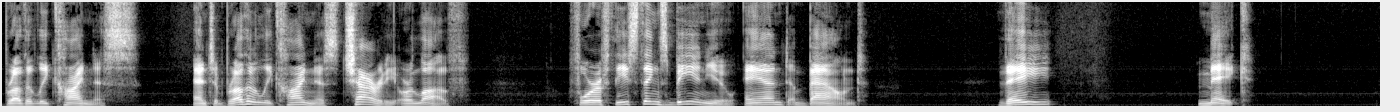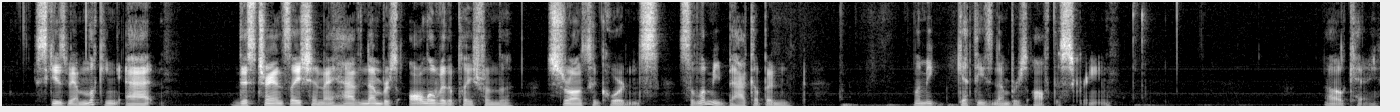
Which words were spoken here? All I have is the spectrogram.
brotherly kindness, and to brotherly kindness charity or love. For if these things be in you and abound, they make, excuse me, I'm looking at this translation. I have numbers all over the place from the Strong's Concordance. So let me back up and let me get these numbers off the screen. Okay.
